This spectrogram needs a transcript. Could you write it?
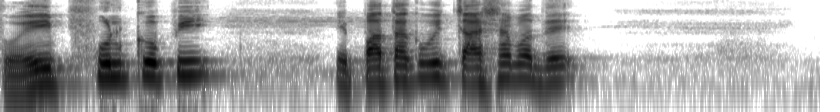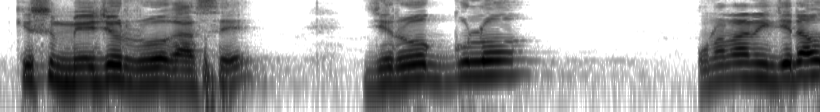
তো এই ফুলকপি, এই পাতাকপির চাষাবাদে কিছু মেজর রোগ আছে। যে রোগগুলো ওনারা নিজেরাও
